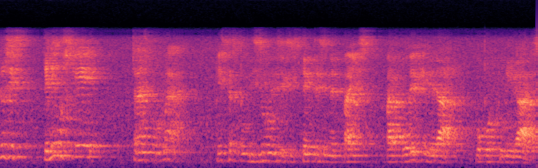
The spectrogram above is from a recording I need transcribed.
Entonces, tenemos que transformar estas condiciones existentes en el país para poder generar oportunidades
